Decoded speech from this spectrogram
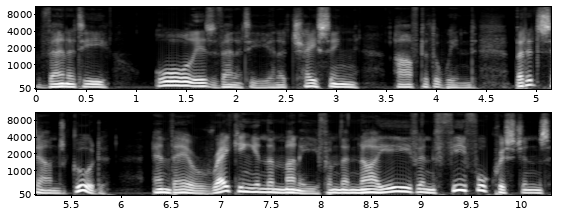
vanity, all is vanity and a chasing after the wind, but it sounds good, and they are raking in the money from the naive and fearful Christians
